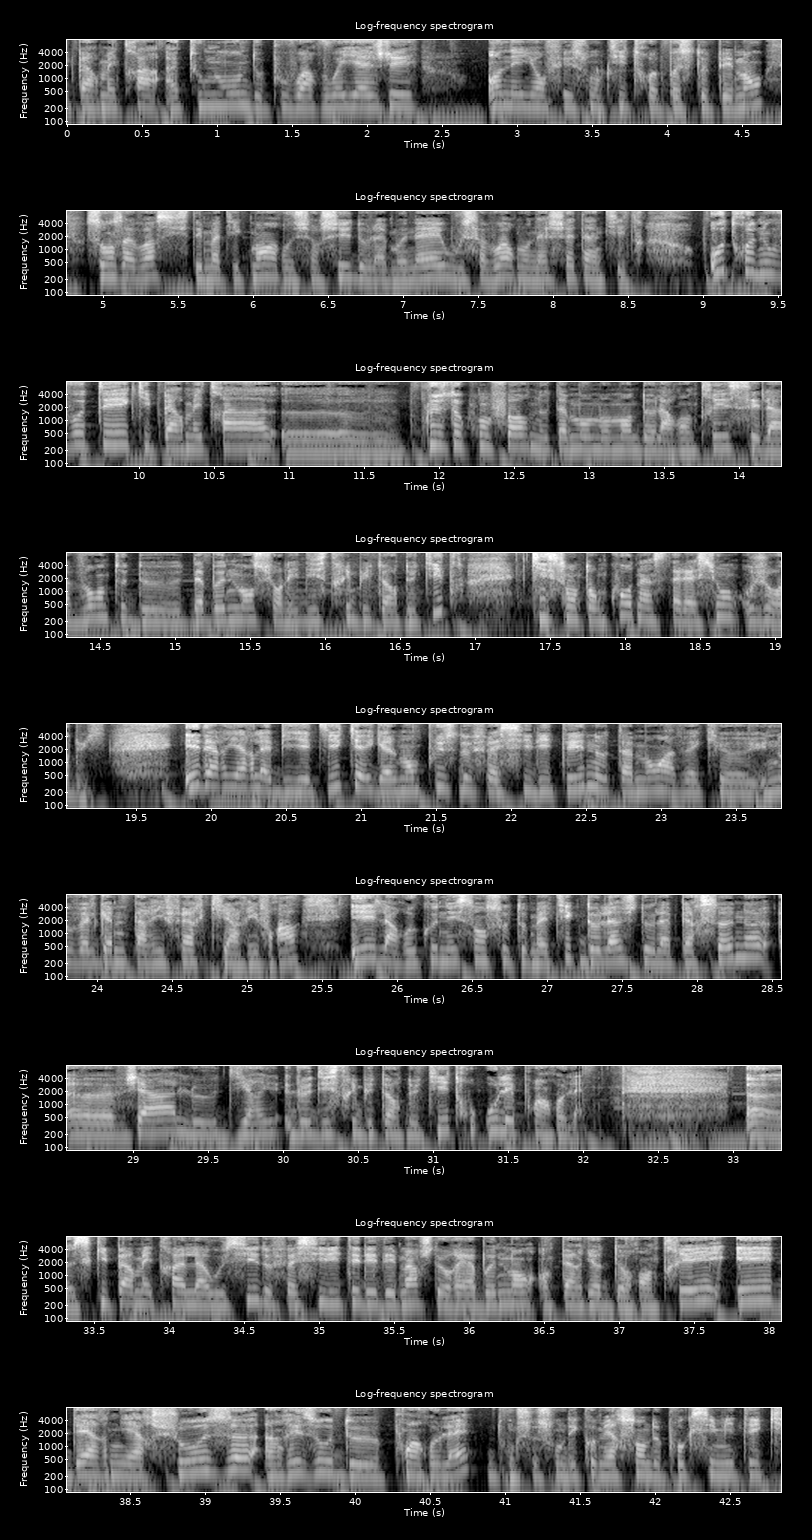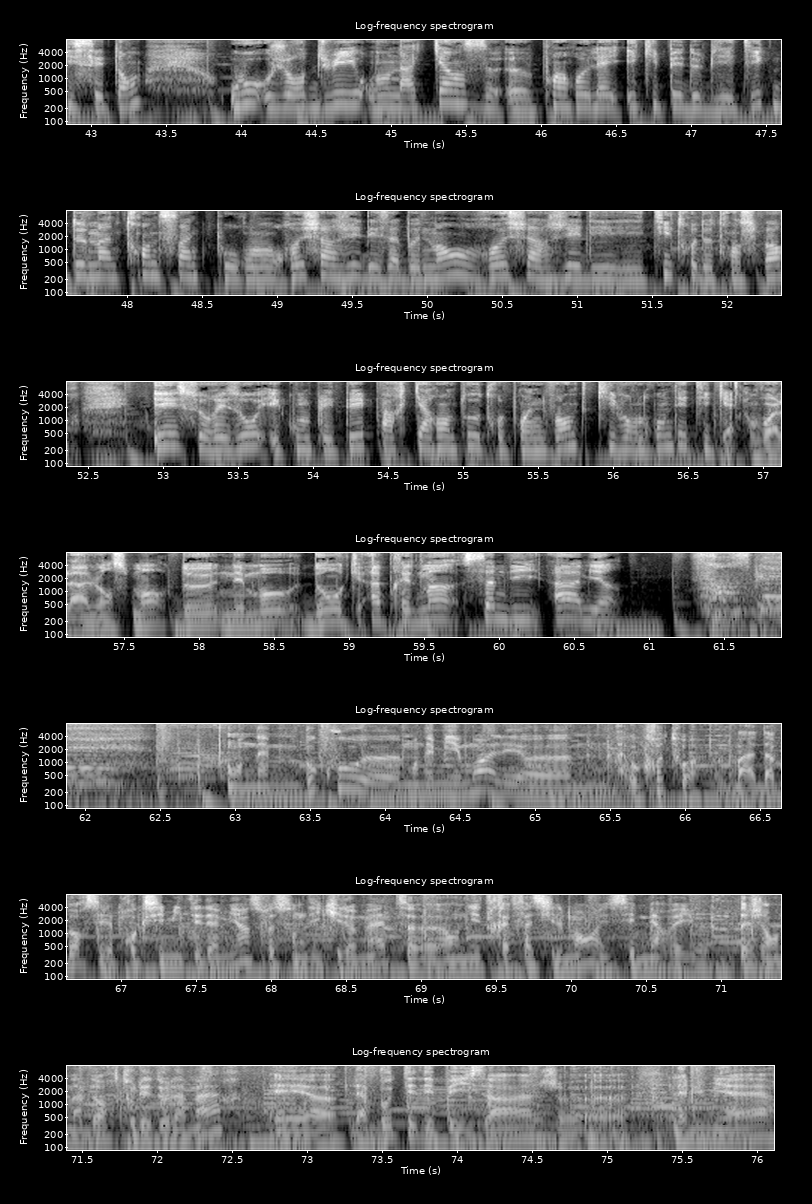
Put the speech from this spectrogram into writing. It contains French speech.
qui permettra à tout le monde de pouvoir voyager en ayant fait son titre post-paiement sans avoir systématiquement à rechercher de la monnaie ou savoir où on achète un titre. Autre nouveauté qui permettra euh, plus de confort, notamment au moment de la rentrée, c'est la vente d'abonnements sur les distributeurs de titres qui sont en cours d'installation aujourd'hui. Et derrière la billettique, il y a également plus de facilité, notamment avec euh, une nouvelle gamme tarifaire qui arrivera et la reconnaissance automatique de l'âge de la personne euh, via le, le distributeur de titres ou les points relais. Euh, ce qui permettra là aussi de faciliter les démarches de réabonnement en période de rentrée. Et dernière chose, un réseau de points relais. Donc ce sont des commerçants de proximité qui s'étend, où aujourd'hui on a 15 euh, points relais équipés de billettiques. Demain, 35 pourront recharger des abonnements, recharger des titres de transport. Et ce réseau est complété par 40 autres points de vente qui vendront des tickets. Voilà, lancement de Nemo donc après-demain samedi à Amiens. France on aime beaucoup, euh, mon ami et moi, aller euh, au Crotoy. Bah, D'abord, c'est les proximités d'Amiens, 70 km. Euh, on y est très facilement et c'est merveilleux. Déjà, on adore tous les deux la mer et la beauté des paysages, la lumière,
